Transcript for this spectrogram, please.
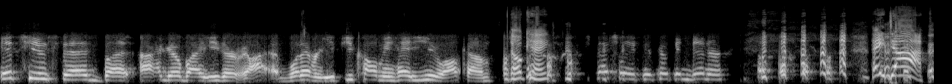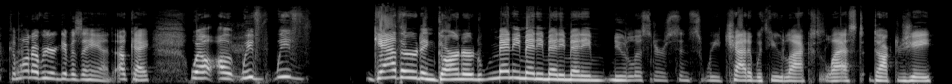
it's Husted, but I go by either. I, whatever. If you call me, hey, you, I'll come. Okay. Especially if you're cooking dinner. hey, Doc, come on over here and give us a hand. Okay. Well, uh, we've we've gathered and garnered many, many, many, many new listeners since we chatted with you last, last Dr. G.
